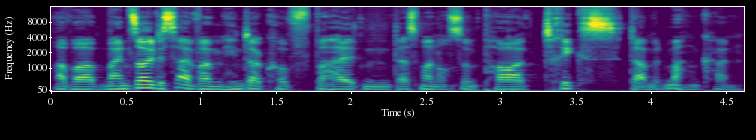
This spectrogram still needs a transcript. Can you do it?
Aber man sollte es einfach im Hinterkopf behalten, dass man auch so ein paar Tricks damit machen kann.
